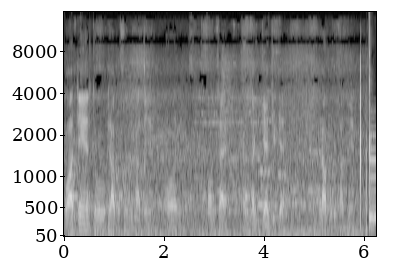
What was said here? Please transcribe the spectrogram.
वो आते हैं तो फिर आपको फ़ोन दिखाते हैं। और कौन सा है? कौन सा गैजेट है? फिर आपको दिखाते हैं।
